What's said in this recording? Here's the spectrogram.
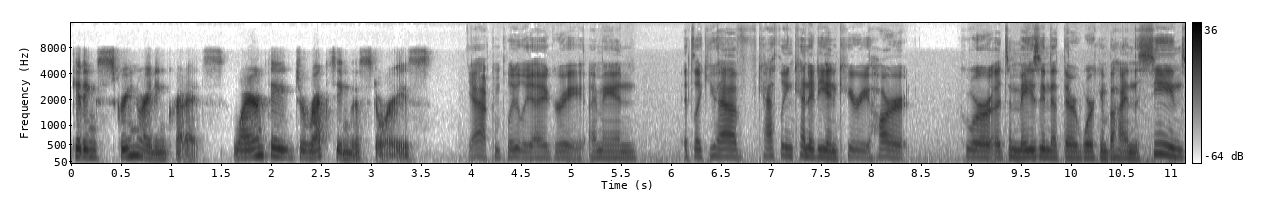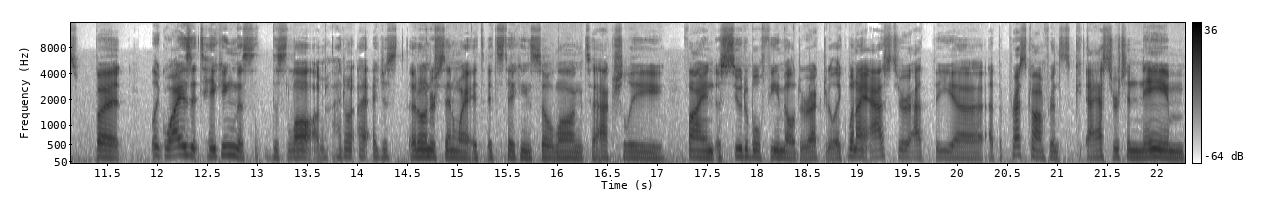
getting screenwriting credits? Why aren't they directing the stories? Yeah, completely. I agree. I mean, it's like you have Kathleen Kennedy and Kiri Hart, who are. It's amazing that they're working behind the scenes, but like, why is it taking this this long? I don't. I, just. I don't understand why it's, it's taking so long to actually find a suitable female director. Like when I asked her at the uh, at the press conference, I asked her to name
